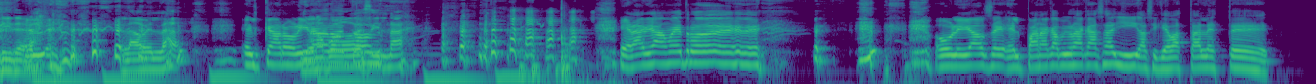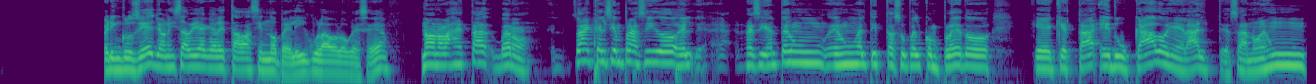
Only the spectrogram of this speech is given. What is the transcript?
Literal. la verdad. El Carolina. Yo no puedo decir nada. Era diámetro de. de... Obligado. el pana capió una casa allí, así que va a estar este. Pero inclusive yo ni sabía que él estaba haciendo películas o lo que sea. No, no las está. Bueno, sabes que él siempre ha sido. El Residente es un, es un artista súper completo que, que está educado en el arte. O sea, no es un.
